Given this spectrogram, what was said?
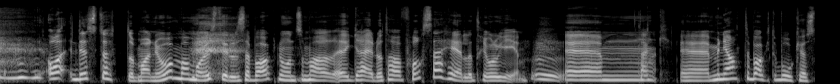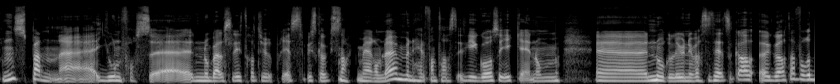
Og det støtter man jo. Man må jo stille seg bak noen som har eh, greid å ta for seg hele trilogien. Um, Takk. eh, men ja, tilbake til bokhøsten. Spennende. Jon Fosse, Nobels litteraturpris. Vi skal ikke snakke mer om det, men helt fantastisk. I går så gikk jeg innom uh, Nordli universitetsgata for å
